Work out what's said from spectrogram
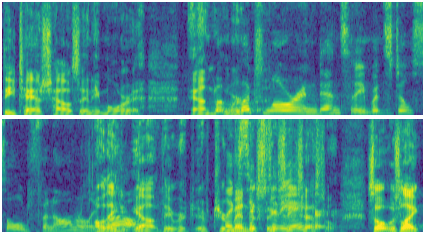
detached house anymore. And But we're, much lower in density, but still sold phenomenally Oh, they, well. yeah, they were tremendously the successful. acre. So it was like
